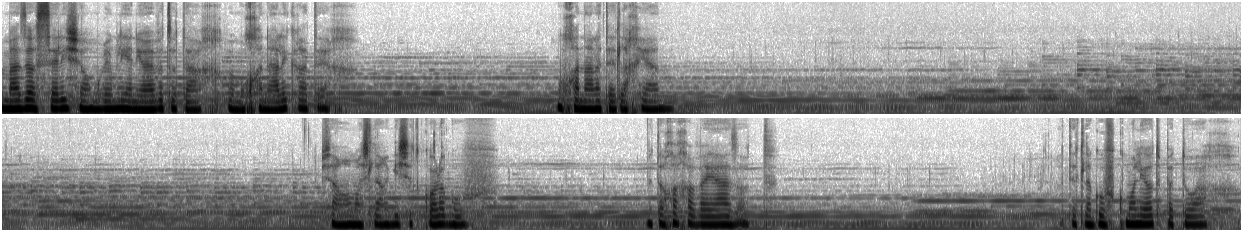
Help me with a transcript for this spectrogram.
ומה זה עושה לי שאומרים לי אני אוהבת אותך ומוכנה לקראתך. מוכנה לתת לך יד. אפשר ממש להרגיש את כל הגוף בתוך החוויה הזאת. לתת לגוף כמו להיות פתוח,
